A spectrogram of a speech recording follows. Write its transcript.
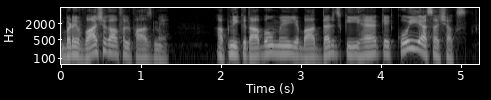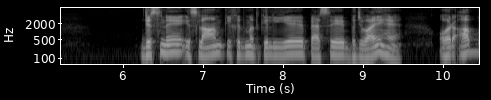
بڑے واشگاف الفاظ میں اپنی کتابوں میں یہ بات درج کی ہے کہ کوئی ایسا شخص جس نے اسلام کی خدمت کے لیے پیسے بھجوائے ہیں اور اب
